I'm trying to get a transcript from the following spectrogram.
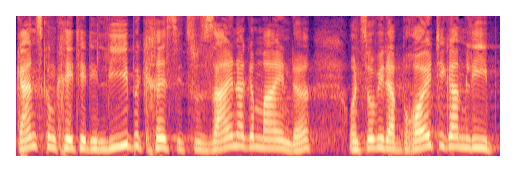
ganz konkret hier die Liebe Christi zu seiner Gemeinde und so wie der Bräutigam liebt,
